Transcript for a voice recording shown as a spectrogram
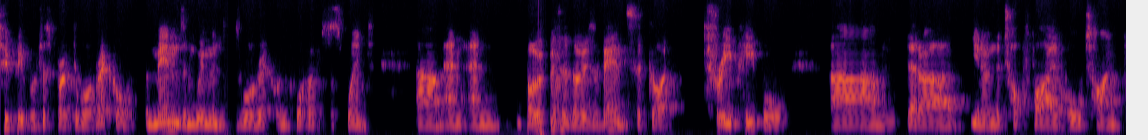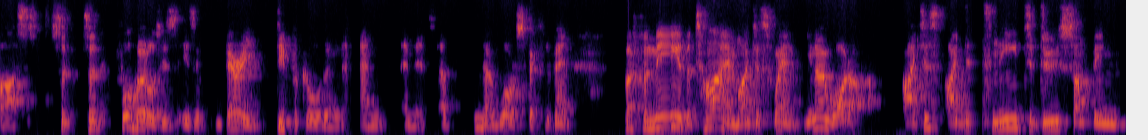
two people just broke the world record. The men's and women's world record in the four hurdles just went. Um, and, and both of those events have got three people um, that are you know in the top five all-time fastest. So, so four hurdles is, is a very difficult and and and it's a you know well-respected event. But for me at the time, I just went, you know what? I just I just need to do something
